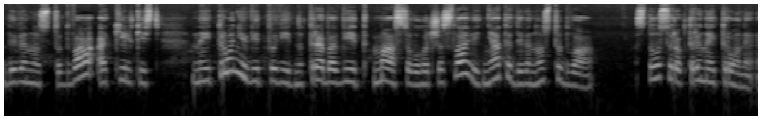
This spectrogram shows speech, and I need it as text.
92, а кількість нейтронів, відповідно, треба від масового числа відняти 92. 143 нейтрони.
